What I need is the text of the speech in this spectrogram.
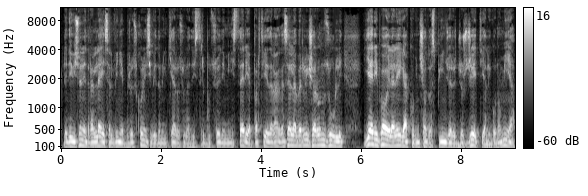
Le divisioni tra lei, Salvini e Berlusconi si vedono in chiaro sulla distribuzione dei ministeri a partire dalla casella per Licia Ronzulli. Ieri poi la Lega ha cominciato a spingere Giorgetti all'economia,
